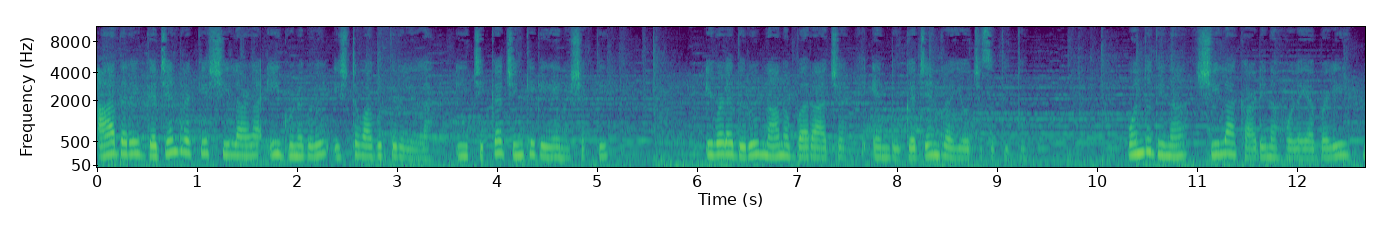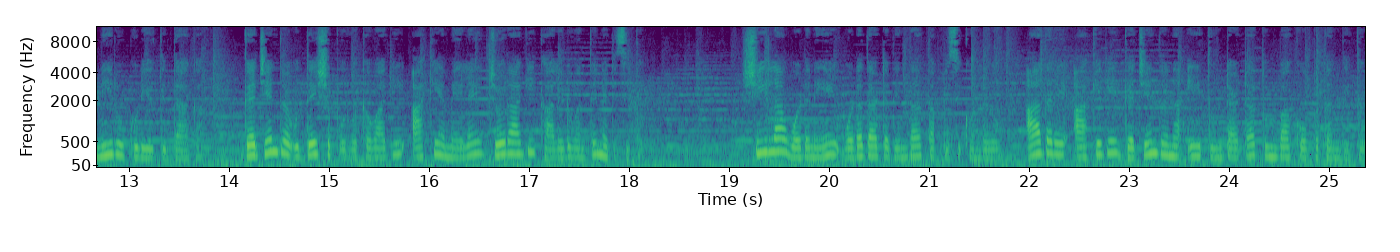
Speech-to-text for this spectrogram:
ಆದರೆ ಗಜೇಂದ್ರಕ್ಕೆ ಶೀಲಾಳ ಈ ಗುಣಗಳು ಇಷ್ಟವಾಗುತ್ತಿರಲಿಲ್ಲ. ಈ ಚಿಕ್ಕ ಜಿಂಕೆಗೆ ಏನು ಶಕ್ತಿ? ಇವಳೆದುರು ನಾನೊಬ್ಬ ರಾಜ ಎಂದು ಗಜೇಂದ್ರ ಯೋಚಿಸುತ್ತಿತ್ತು. ಒಂದು ದಿನ ಶೀಲಾ ಕಾಡಿನ ಹೊಳೆಯ ಬಳಿ ನೀರು ಕುಡಿಯುತ್ತಿದ್ದಾಗ ಗಜೇಂದ್ರ ಉದ್ದೇಶಪೂರ್ವಕವಾಗಿ ಆಕೆಯ ಮೇಲೆ ಜೋರಾಗಿ ಕಾಲಿಡುವಂತೆ ನಟಿಸಿತು. ಶೀಲಾ ಒಡನೆಯೇ ಒಡದಾಟದಿಂದ ತಪ್ಪಿಸಿಕೊಂಡಳು. ಆದರೆ ಆಕೆಗೆ ಗಜೇಂದ್ರನ ಈ ತುಂಟಾಟ ತುಂಬಾ ಕೋಪ ತಂದಿತು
